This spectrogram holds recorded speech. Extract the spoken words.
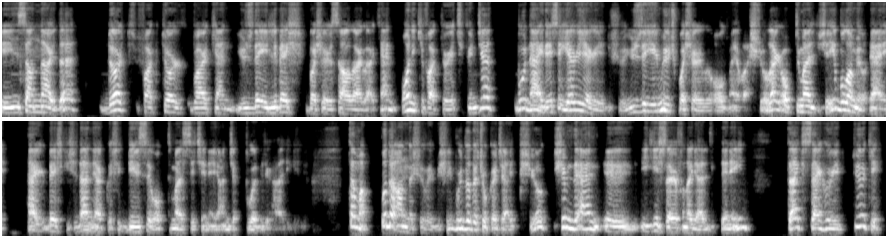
insanlar da dört faktör varken yüzde 55 başarı sağlarlarken 12 faktöre çıkınca bu neredeyse yarı yarıya düşüyor. Yüzde 23 başarılı olmaya başlıyorlar. Optimal şeyi bulamıyor. Yani her beş kişiden yaklaşık birisi optimal seçeneği ancak bulabilir hale geliyor. Tamam, bu da anlaşılır bir şey. Burada da çok acayip bir şey yok. Şimdi en e, ilginç tarafına geldik deneyin. Dijkstra diyor ki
